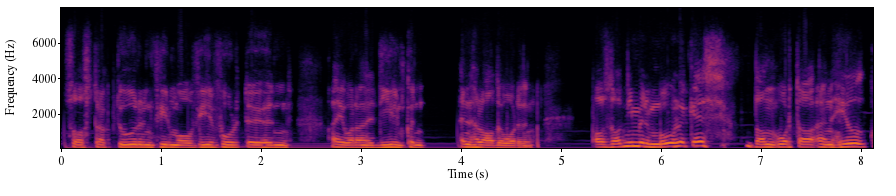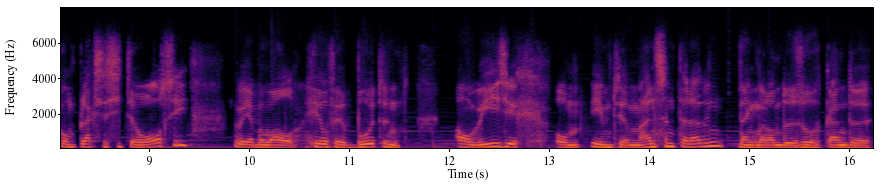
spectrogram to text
zoals tractoren, 4x4 voertuigen, waar de dieren kunnen ingeladen worden. Als dat niet meer mogelijk is, dan wordt dat een heel complexe situatie. Wij hebben wel heel veel boten aanwezig om eventueel mensen te redden. Denk maar aan de zogekende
